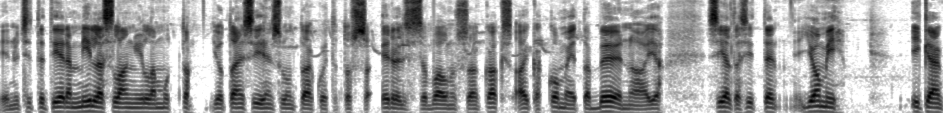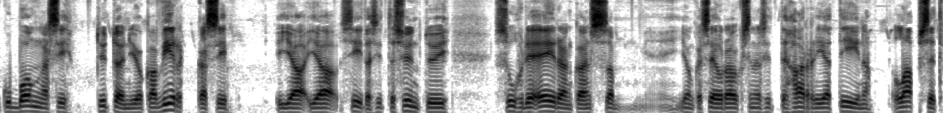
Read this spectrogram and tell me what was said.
en nyt sitten tiedä millä slangilla, mutta jotain siihen suuntaan, kun että tuossa edellisessä vaunussa on kaksi aika komeita bönaa ja sieltä sitten Jomi ikään kuin bongasi tytön, joka virkkasi ja, ja siitä sitten syntyi suhde Eiran kanssa, jonka seurauksena sitten Harri ja Tiina, lapset,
